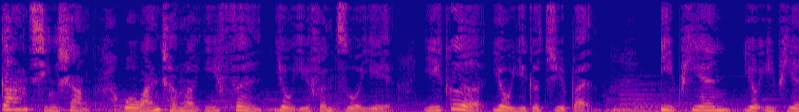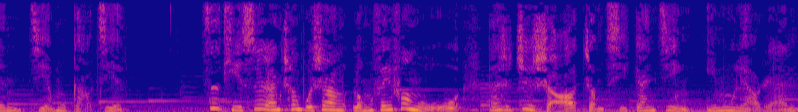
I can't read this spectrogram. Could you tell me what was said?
钢琴上，我完成了一份又一份作业，一个又一个剧本，一篇又一篇节目稿件。字体虽然称不上龙飞凤舞，但是至少整齐干净，一目了然。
